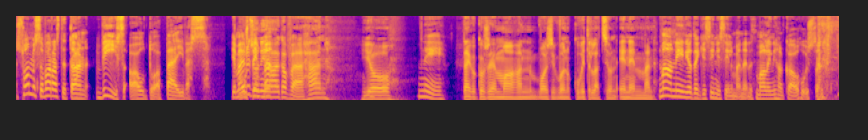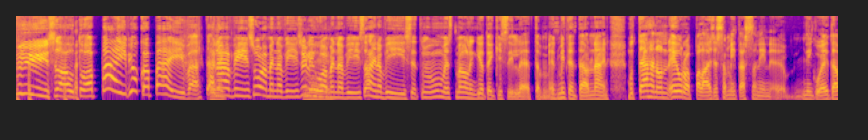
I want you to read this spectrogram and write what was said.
Suomessa varastetaan viisi autoa päivässä. Ja mä Musta se on yritin, ihan mä, aika vähän. Joo. niin, Näin kokoiseen maahan voisin voinut kuvitella, että se on enemmän. mä oon niin jotenkin sinisilmäinen, että mä olin ihan kauhuissani. viisi autoa päivä, joka päivä. Tänään viisi, huomenna viisi, Niin. ylihuomenna viisi, aina viisi. Et mun mielestä mä olin jotenkin silleen, että, että miten tämä on näin. Mutta tämähän on eurooppalaisessa mitassa, niin, äh, niin kuin ei tämä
